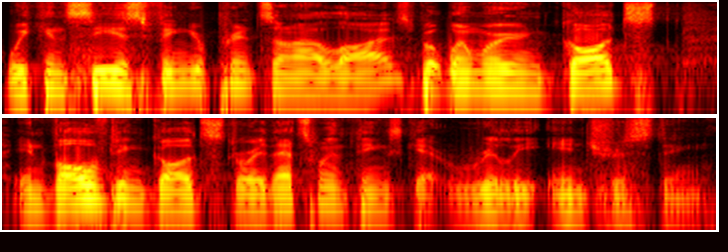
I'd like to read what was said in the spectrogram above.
We can see His fingerprints on our lives, but when we're in God's, involved in God's story, that's when things get really interesting.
